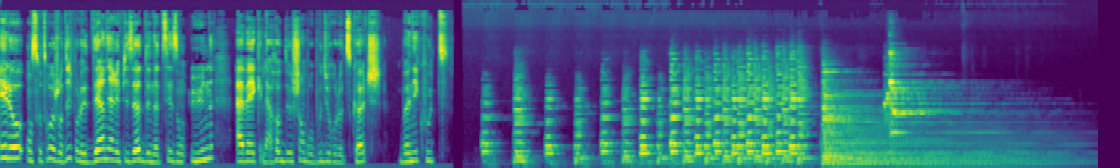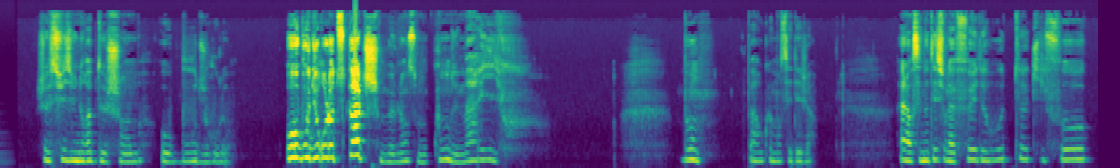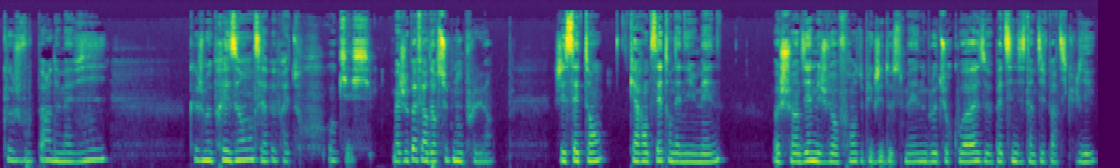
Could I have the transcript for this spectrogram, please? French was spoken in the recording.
Hello, on se retrouve aujourd'hui pour le dernier épisode de notre saison 1 avec la robe de chambre au bout du rouleau de scotch. Bonne écoute Je suis une robe de chambre au bout du rouleau. Au bout du rouleau de scotch me lance mon con de mari. Bon, par où commencer déjà? Alors, c'est noté sur la feuille de route qu'il faut que je vous parle de ma vie, que je me présente, c'est à peu près tout. Ok. Bah, je vais pas faire d'heures sup non plus. Hein. J'ai 7 ans, 47 en année humaine. Moi, je suis indienne, mais je vis en France depuis que j'ai deux semaines. Bleu turquoise, pas de signe distinctif particulier.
